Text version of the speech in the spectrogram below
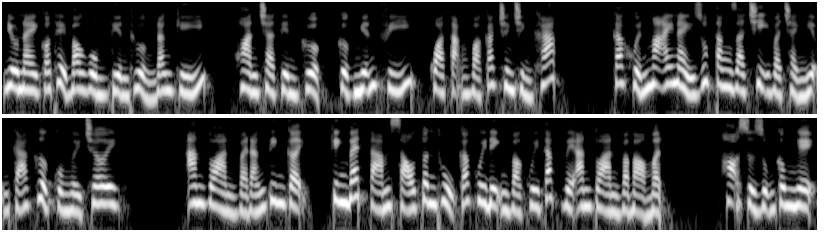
Điều này có thể bao gồm tiền thưởng đăng ký, hoàn trả tiền cược, cược miễn phí, quà tặng và các chương trình khác. Các khuyến mãi này giúp tăng giá trị và trải nghiệm cá cược của người chơi. An toàn và đáng tin cậy, KingBet86 tuân thủ các quy định và quy tắc về an toàn và bảo mật. Họ sử dụng công nghệ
